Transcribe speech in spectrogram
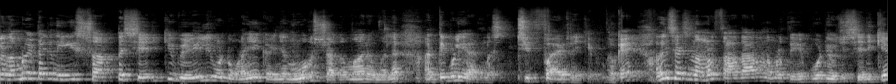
കണ്ടല്ലോ നമ്മൾ ഇട്ടേക്കുന്ന ഈ ഷർട്ട് ശരിക്കും വെയിൽ കൊണ്ട് ഉണങ്ങിക്കഴിഞ്ഞാൽ നൂറ് ശതമാനം നല്ല അടിപൊളിയായിട്ടുള്ള സ്റ്റിഫായിട്ടിരിക്കും ഓക്കെ അതിനുശേഷം നമ്മൾ സാധാരണ നമ്മൾ തേപ്പൂട്ടി വെച്ച് ശരിക്ക്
